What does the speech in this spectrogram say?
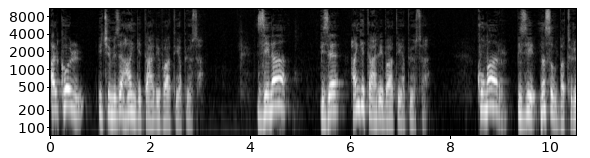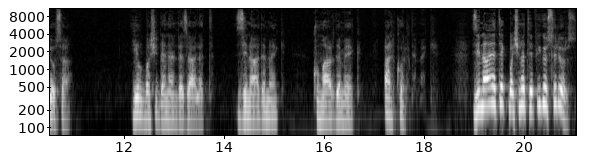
Alkol içimize hangi tahribatı yapıyorsa, zina bize hangi tahribatı yapıyorsa, kumar bizi nasıl batırıyorsa, yılbaşı denen rezalet, zina demek, kumar demek, alkol demek. Zinaya tek başına tepki gösteriyoruz.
